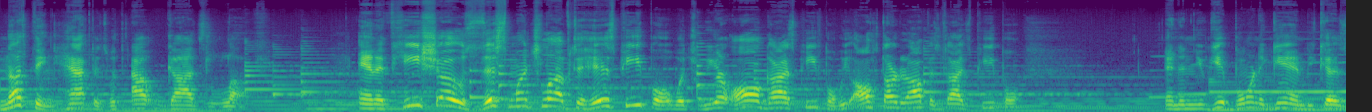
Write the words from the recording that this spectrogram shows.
Nothing happens without God's love. And if he shows this much love to his people, which we are all God's people, we all started off as God's people, and then you get born again because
